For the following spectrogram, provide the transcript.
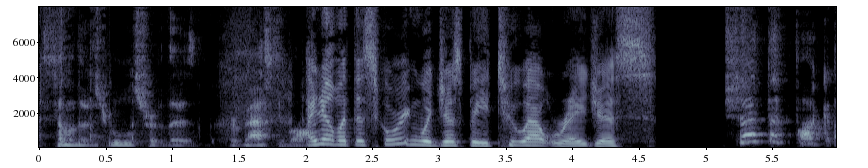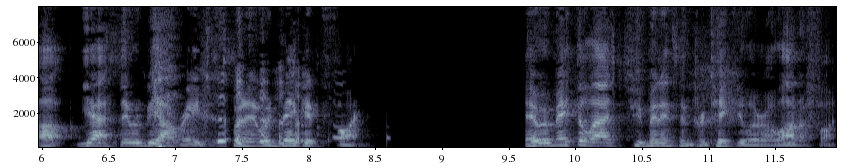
some of those rules for those for basketball. I know, but the scoring would just be too outrageous. Shut the fuck up. Yes, it would be outrageous, but it would make it fun. It would make the last two minutes in particular a lot of fun.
